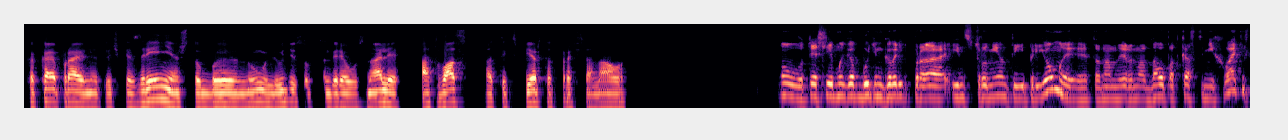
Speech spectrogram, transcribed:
Какая правильная точка зрения, чтобы ну, люди, собственно говоря, узнали от вас, от эксперта, от профессионала? Ну, вот если мы будем говорить про инструменты и приемы, это нам, наверное, одного подкаста не хватит.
